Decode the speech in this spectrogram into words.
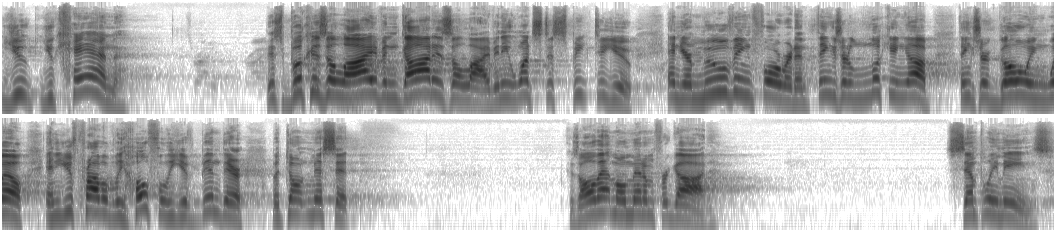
you, you can. This book is alive and God is alive and He wants to speak to you. And you're moving forward and things are looking up, things are going well. And you've probably, hopefully, you've been there, but don't miss it. Because all that momentum for God simply means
